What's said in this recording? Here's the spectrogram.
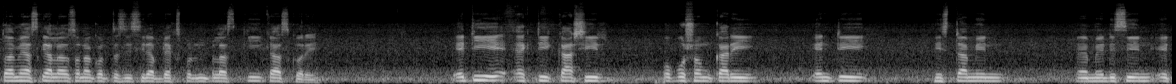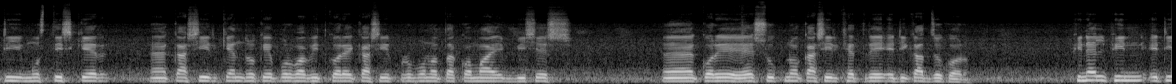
তো আমি আজকে আলোচনা করতেছি সিরাপ ডেক্সপোটেন প্লাস কী কাজ করে। এটি একটি কাশির উপশমকারী অ্যান্টি হিস্টামিন মেডিসিন এটি মস্তিষ্কের কাশির কেন্দ্রকে প্রভাবিত করে, কাশির প্রবণতা কমায়। বিশেষ করে শুকনো কাশির ক্ষেত্রে এটি কার্যকর। ফিনাইলফিন এটি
